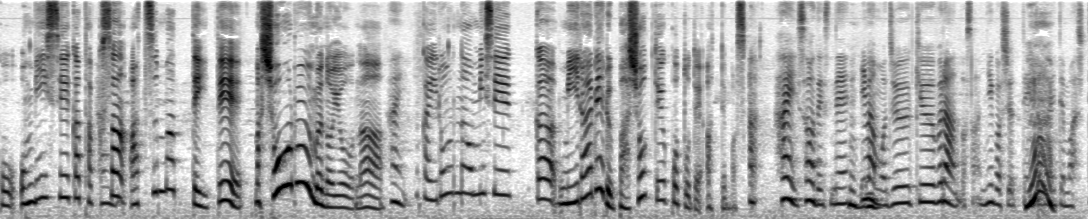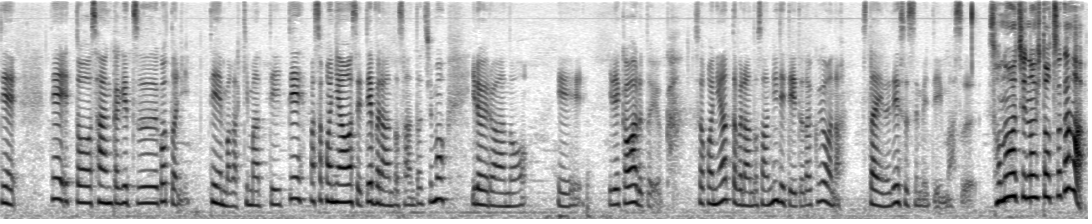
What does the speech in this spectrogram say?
こうお店がたくさん集まっていて、まあ、ショールームのようなはい、なんかいろんなお店が見られる場所っていうことで合ってますか？あはいそうですね、うんうん。今も19ブランドさんにご出店いただいてまして、でえっと、3ヶ月ごとにテーマが決まっていて、まあ、そこに合わせてブランドさんたちもいろいろあの、えー入れ替わるというかそこに合ったブランドさんに出ていただくようなスタイルで進めています。そのうちの一つが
